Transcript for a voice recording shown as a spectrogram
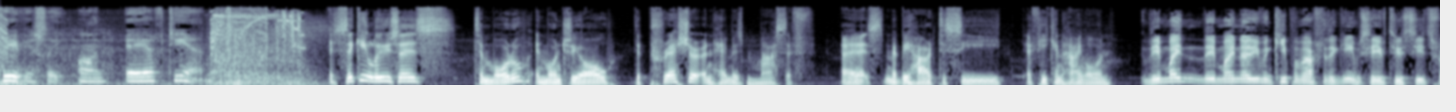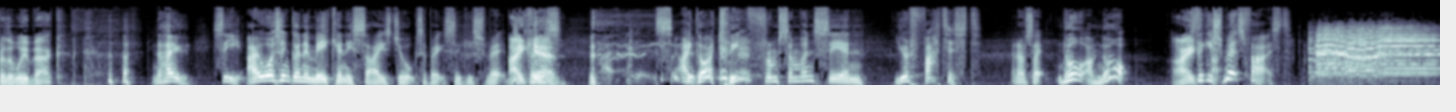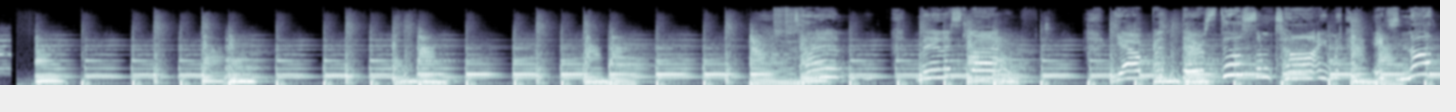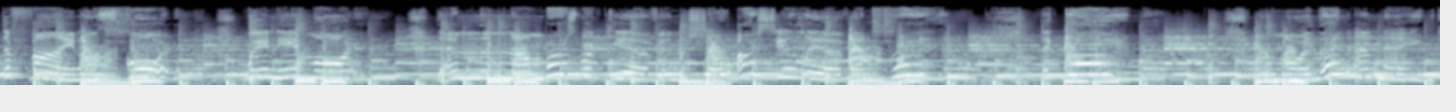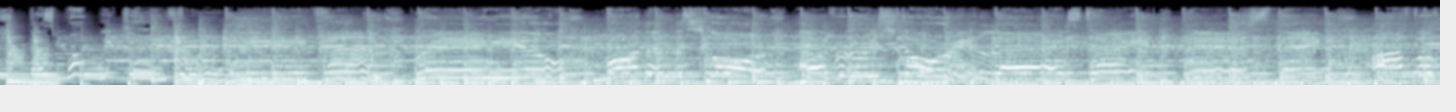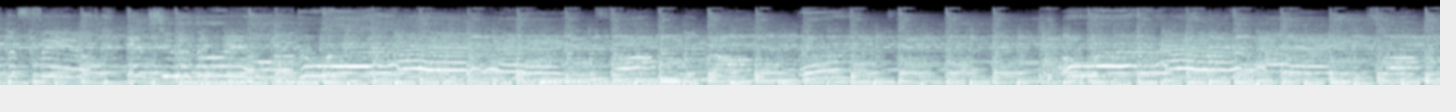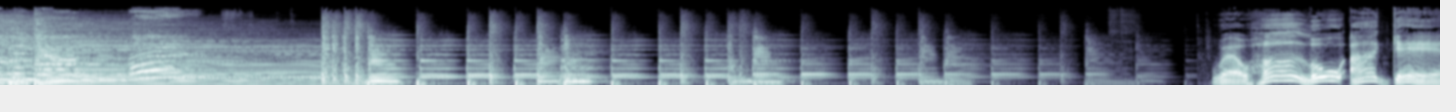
Previously on AFTN. If Ziggy loses tomorrow in Montreal, the pressure on him is massive. And it's maybe hard to see if he can hang on. They might they might not even keep him after the game. Save two seats for the way back. Now, see, I wasn't going to make any size jokes about Ziggy Schmidt. I because can. I got a tweet from someone saying, You're fattest. And I was like, No, I'm not. I Ziggy Schmidt's fattest.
